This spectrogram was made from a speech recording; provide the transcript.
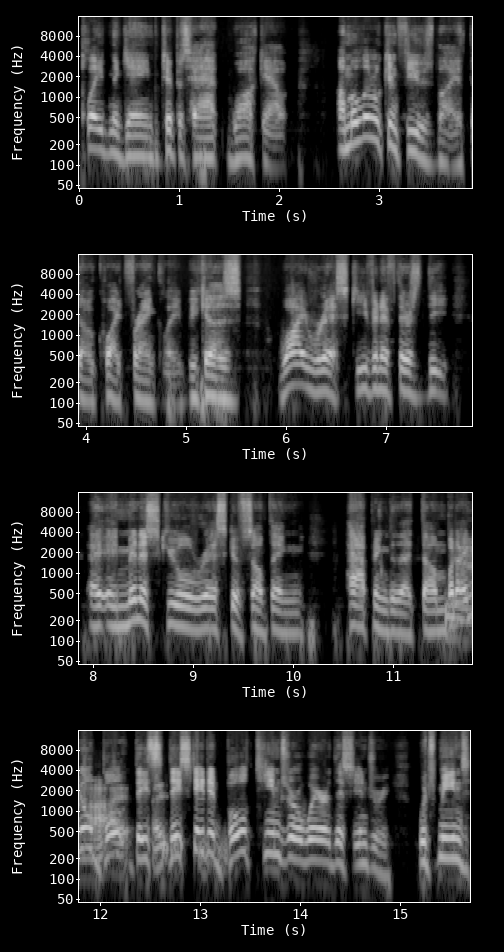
played in the game, tip his hat, walk out." I'm a little confused by it, though, quite frankly, because why risk even if there's the a, a minuscule risk of something happening to that thumb. But no, I know both they I, they stated both teams are aware of this injury, which means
